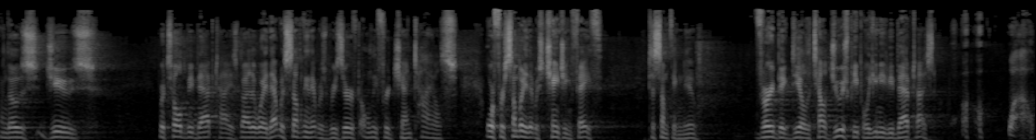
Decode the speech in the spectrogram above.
And those Jews were told to be baptized. By the way, that was something that was reserved only for Gentiles or for somebody that was changing faith to something new. Very big deal to tell Jewish people you need to be baptized. wow.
